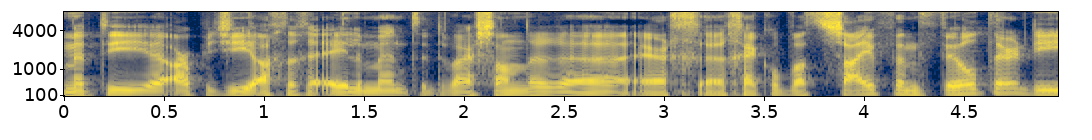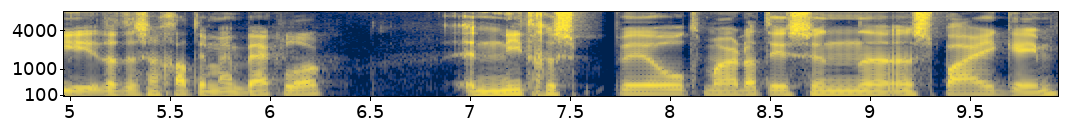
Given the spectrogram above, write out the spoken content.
met die uh, RPG-achtige elementen waar Sander uh, erg uh, gek op was. Siphon Filter, die, dat is een gat in mijn backlog. Niet gespeeld, maar dat is een, een spy game.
